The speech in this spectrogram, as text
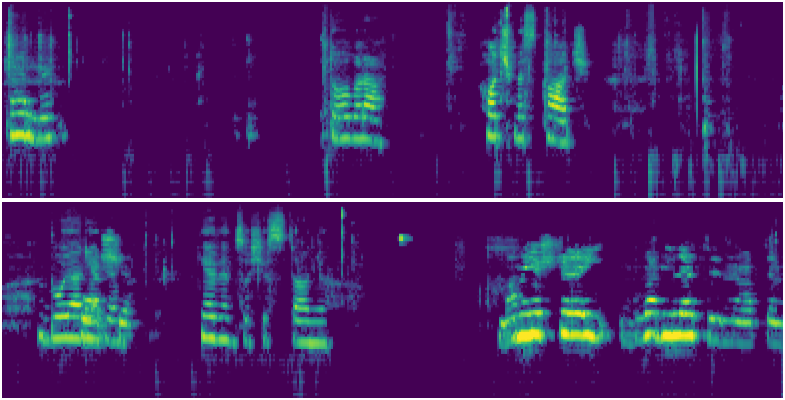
Czarne. Dobra. Chodźmy spać. Bo ja nie wiem. Nie wiem, co się stanie. Mamy jeszcze dwa bilety na ten.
